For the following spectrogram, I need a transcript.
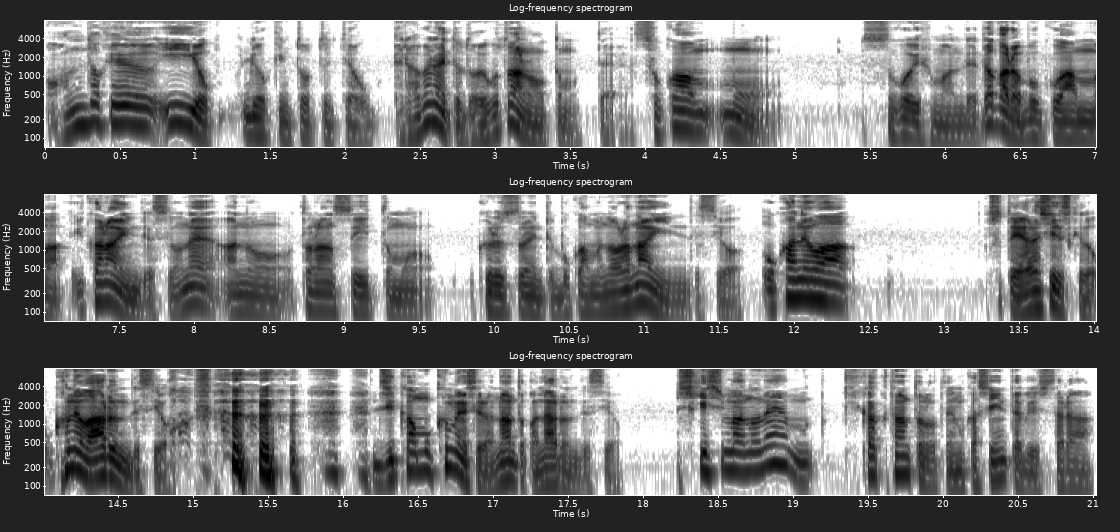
あんだけいいよ料金取っていて選べないってどういうことなのと思って、そこはもうすごい不満で。だから僕はあんま行かないんですよね。あの、トランスイートもクルーズトレインって僕はあんま乗らないんですよ。お金は、ちょっとやらしいですけど、お金はあるんですよ。時間も工面すればなんとかなるんですよ。敷島のね、企画担当の方に昔インタビューしたら、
